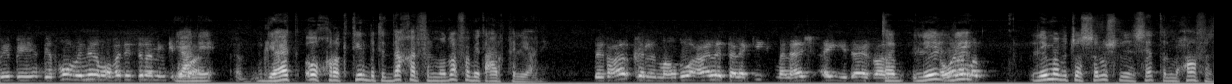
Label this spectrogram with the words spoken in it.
بي- بي- بيطلبوا مننا موافقه الدنيا من جيبوها يعني جهات أخرى كتير بتتدخل في الموضوع فبيتعرقل يعني. بتعرقل الموضوع على تلاكيك ملهاش أي داعي خالص. طب ليه ليه ما- ليه ما بتوصلوش لسياده المحافظ؟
